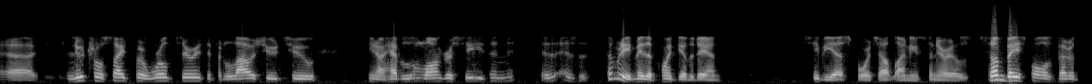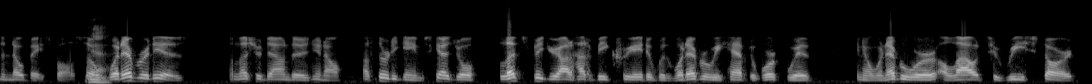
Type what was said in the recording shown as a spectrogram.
Uh, neutral site for a World Series if it allows you to, you know, have a little longer season. As somebody made the point the other day on CBS Sports outlining scenarios, some baseball is better than no baseball. So Yeah. whatever it is, unless you're down to you know a 30 game schedule, let's figure out how to be creative with whatever we have to work with. You know, whenever we're allowed to restart.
